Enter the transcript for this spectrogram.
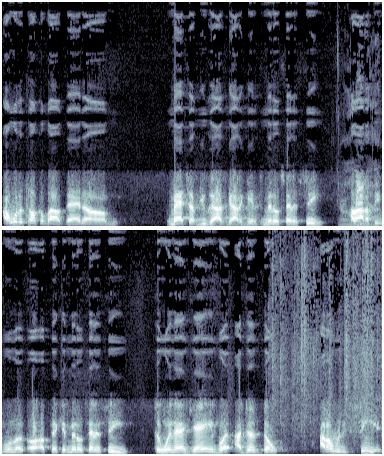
I want to talk about that um, matchup you guys got against Middle Tennessee. a lot of people are, are picking Middle Tennessee to win that game, but I just don't. I don't really see it.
